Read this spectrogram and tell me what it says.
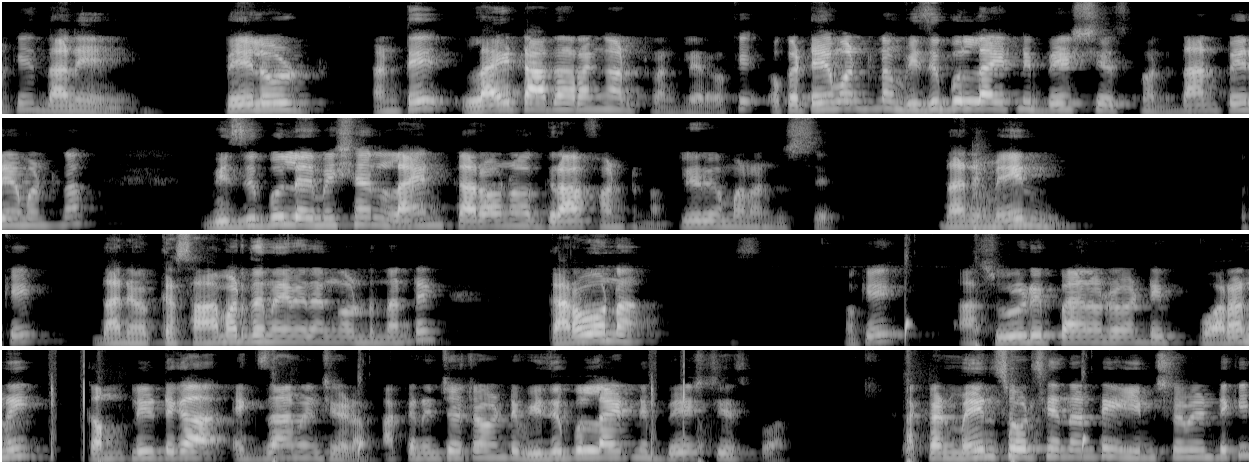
ఓకే దాని పేలోడ్ అంటే లైట్ ఆధారంగా అంటున్నాం క్లియర్ ఓకే ఒకటి ఏమంటున్నాం విజిబుల్ లైట్ని బేస్ చేసుకోండి. దాని పేరు ఏమంటున్నాం? విజిబుల్ ఎమిషన్ లైన్ కరోనోగ్రాఫ్ అంటున్నాం. క్లియర్గా మనం చూస్తే. దాని మెయిన్ ఓకే దాని యొక్క సామర్థ్యం ఏ విధంగా ఉంటుందంటే కరోనా ఓకే ఆ సూర్యుడి పైన ఉన్నటువంటి పొరని కంప్లీట్గా ఎగ్జామిన్ చేయడం. అక్కడ నుంచి వచ్చేటువంటి విజిబుల్ లైట్ని బేస్ చేసుకోవాలి. అక్కడ మెయిన్ సోర్స్ ఏంటంటే ఈ ఇన్స్ట్రుమెంట్కి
